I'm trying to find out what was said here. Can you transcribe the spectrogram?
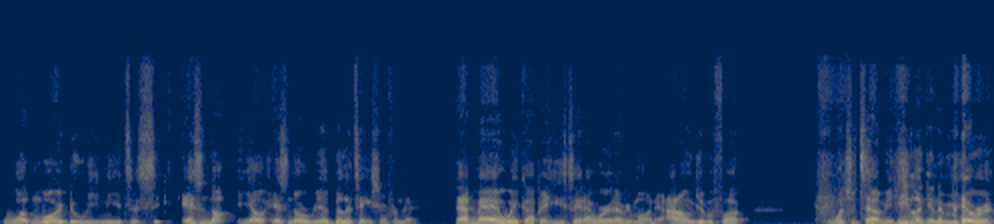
what more do we need to see? It's no, yo, it's no rehabilitation from that. That man wake up and he say that word every morning. I don't give a fuck what you tell me. He look in the mirror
